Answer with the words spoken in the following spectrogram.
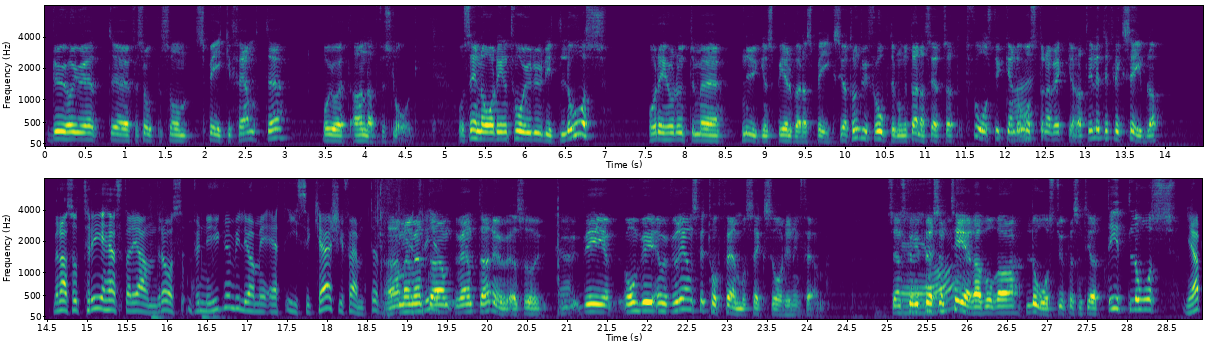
du har ju ett eh, förslag som spik i femte. Och jag har ett annat förslag. Och sen avdelning två är du ditt lås. Och det har du inte med Nygrens spelvärda spik. Så jag tror inte vi får ihop det på något annat sätt. Så att två stycken Nej. lås den här veckan. Att vi är lite flexibla. Men alltså tre hästar i andra och för Nygren vill jag ha med ett Easy Cash i femte. Ja men är tre. vänta, vänta nu. Alltså, vi, om vi är överens vid topp 5 och 6 avdelning 5. Sen ska vi Ja. presentera våra lås. Du har presenterat ditt lås. Japp,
